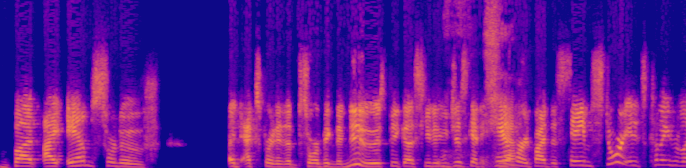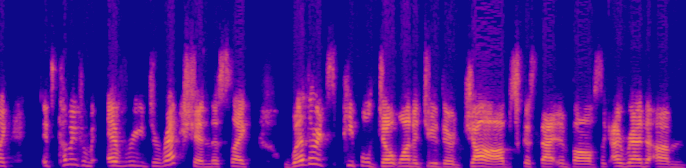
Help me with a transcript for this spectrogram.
but I am sort of an expert at absorbing the news because you know you just get hammered yeah. by the same story. It's coming from like it's coming from every direction. This like whether it's people don't want to do their jobs because that involves like I read um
